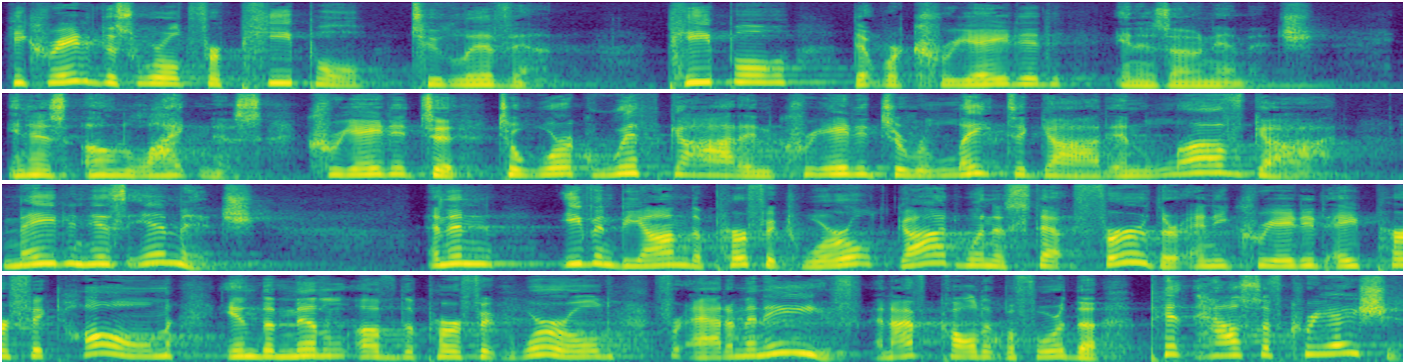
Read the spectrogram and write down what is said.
He created this world for people to live in, people that were created in His own image in his own likeness, created to, to work with God and created to relate to God and love God, made in his image. And then, even beyond the perfect world, God went a step further and he created a perfect home in the middle of the perfect world for Adam and Eve. And I've called it before the penthouse of creation.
